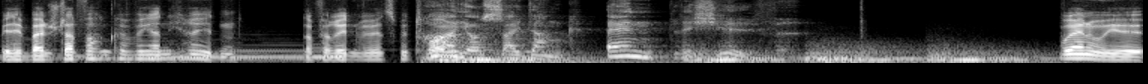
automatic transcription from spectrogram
Mit den beiden Stadtwachen können wir ja nicht reden. Dafür reden wir jetzt mit Trollen. Haios sei Dank. Endlich Hilfe. Bueno, ihr,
